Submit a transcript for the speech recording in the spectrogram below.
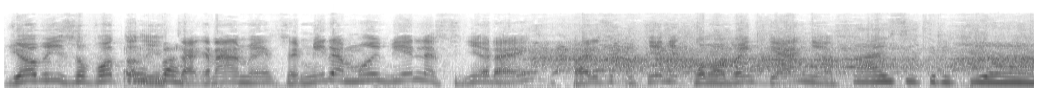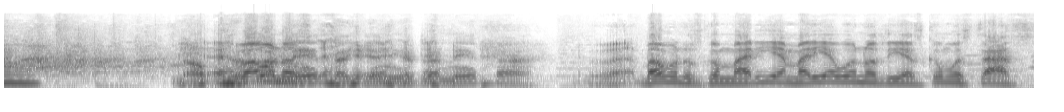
Yo vi su foto de Instagram, ¿eh? Se mira muy bien la señora, ¿eh? Parece que tiene como 20 años. Ay, sí, tripió. No, pues Vámonos. es la neta, Jenny, es la neta. Vámonos con María. María, buenos días, ¿cómo estás?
